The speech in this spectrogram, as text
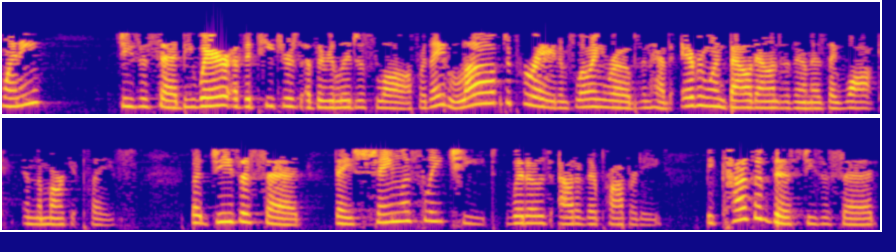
20, Jesus said, Beware of the teachers of the religious law, for they love to parade in flowing robes and have everyone bow down to them as they walk in the marketplace. But Jesus said, They shamelessly cheat widows out of their property. Because of this, Jesus said,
